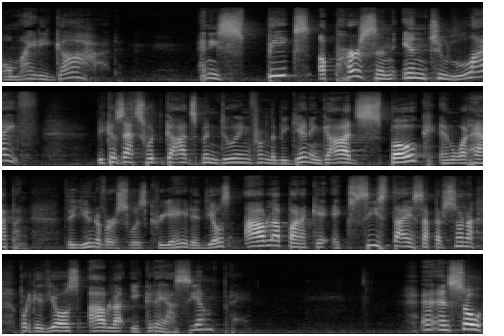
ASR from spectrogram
almighty God. And He speaks a person into life. Because that's what God's been doing from the beginning. God spoke, and what happened? The universe was created. Dios habla para que exista esa persona, porque Dios habla y crea siempre. And, and so,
